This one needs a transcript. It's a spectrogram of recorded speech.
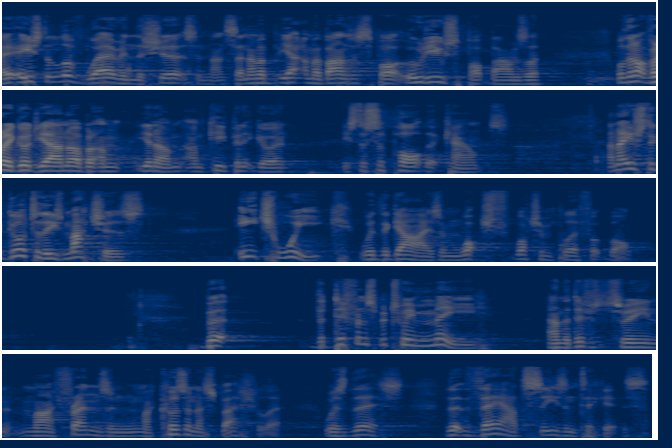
I, I used to love wearing the shirts and that. And I'm a, yeah, I'm a Barnsley supporter. Who do you support, Barnsley? Well, they're not very good, yeah, I know, but I'm, you know, I'm, I'm keeping it going. It's the support that counts. And I used to go to these matches each week with the guys and watch, watch them play football. But the difference between me and the difference between my friends and my cousin especially was this that they had season tickets.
